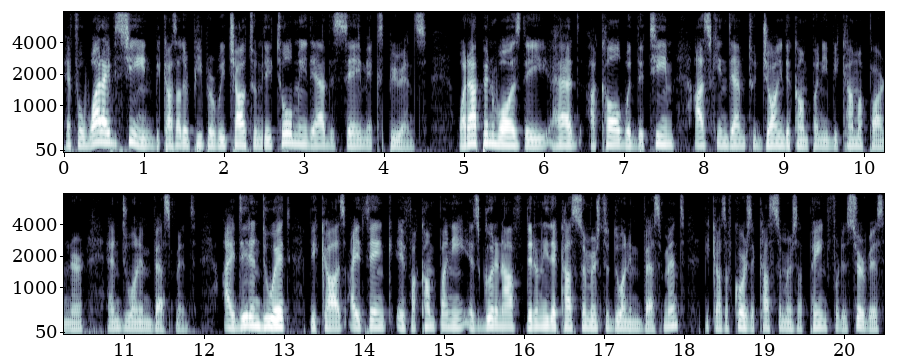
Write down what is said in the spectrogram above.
And for what I've seen, because other people reach out to me, they told me they had the same experience. What happened was they had a call with the team asking them to join the company, become a partner, and do an investment. I didn't do it because I think if a company is good enough, they don't need the customers to do an investment because, of course, the customers are paying for the service.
